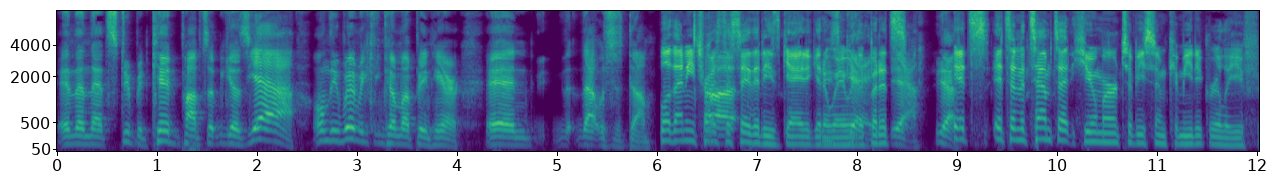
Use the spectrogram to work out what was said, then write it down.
And then that stupid kid pops up and goes, yeah, only women can come up in here. And th- that was just dumb. Well, then he tries Uh, to say that he's gay to get away with it, but it's yeah, yeah. it's it's an attempt at humor to be some comedic relief.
